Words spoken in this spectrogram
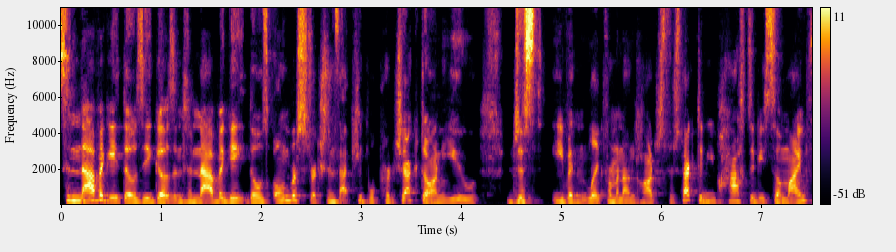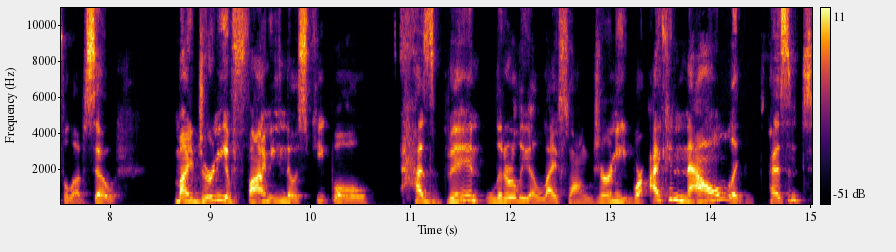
to navigate those egos and to navigate those own restrictions that people project on you, just even like from an unconscious perspective, you have to be so mindful of. So my journey of finding those people has been literally a lifelong journey where I can now, like present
